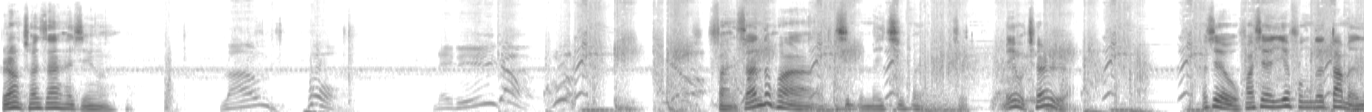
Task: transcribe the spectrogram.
不让穿三还行啊。反三的话，基本没机会，这没有气儿啊。而且我发现叶枫的大门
